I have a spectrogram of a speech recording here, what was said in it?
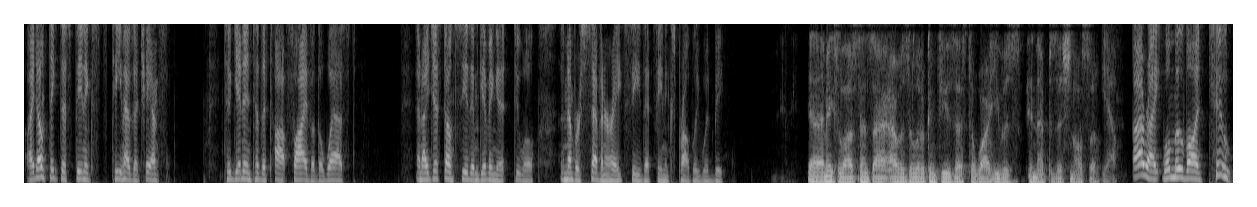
I don't think this Phoenix team has a chance to get into the top five of the West. And I just don't see them giving it to a, a number seven or eight seed that Phoenix probably would be. Yeah, that makes a lot of sense. I, I was a little confused as to why he was in that position also. Yeah. All right, we'll move on to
